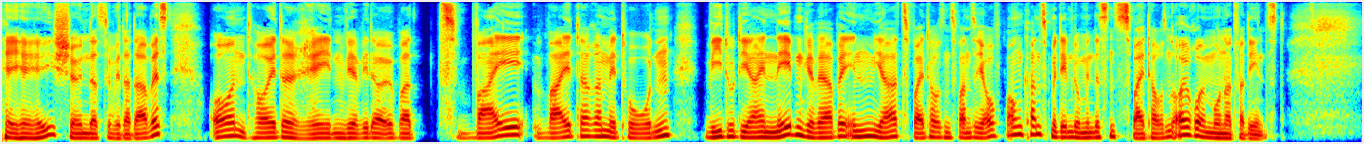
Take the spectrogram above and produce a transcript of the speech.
Hey, hey, hey, schön, dass du wieder da bist. Und heute reden wir wieder über zwei weitere Methoden, wie du dir ein Nebengewerbe im Jahr 2020 aufbauen kannst, mit dem du mindestens 2000 Euro im Monat verdienst.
